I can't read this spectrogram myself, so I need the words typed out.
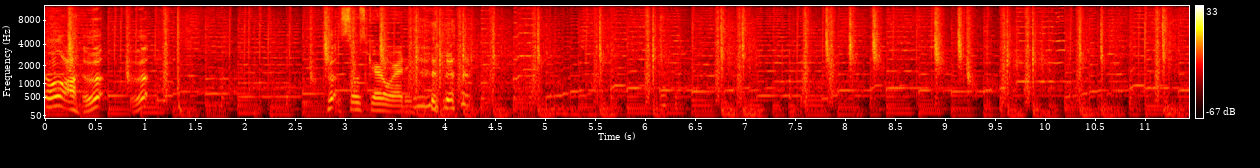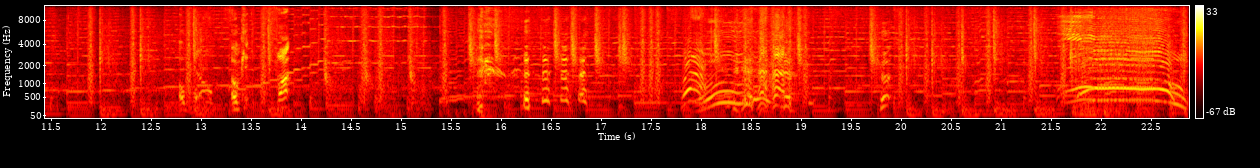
Oh, Uh, uh. I'm so scared already. okay. Fuck. Oh!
